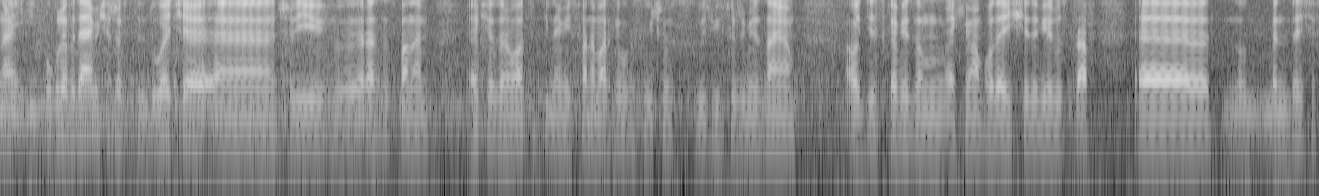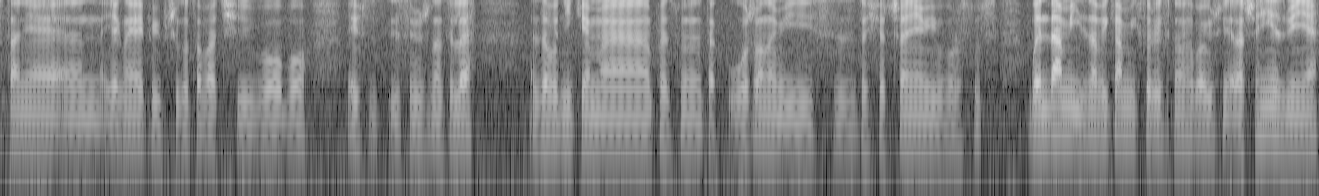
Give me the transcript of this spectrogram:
No i w ogóle wydaje mi się, że w tym duecie, e, czyli w, razem z panem e, Fiodorem Łatypinem i z panem Markiem Okreskowiczem, z ludźmi, którzy mnie znają od dziecka, wiedzą jakie mam podejście do wielu spraw, e, no, będę się w stanie e, jak najlepiej przygotować, bo, bo ja już jestem już na tyle zawodnikiem e, powiedzmy tak ułożonym i z, z doświadczeniem i po prostu z błędami i z nawykami, których no chyba już nie, raczej nie zmienię,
